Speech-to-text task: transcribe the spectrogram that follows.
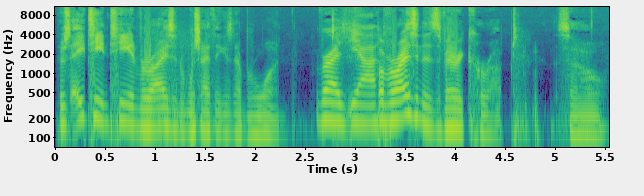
there's AT and T and Verizon, which I think is number one. Verizon, yeah. But Verizon is very corrupt, so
